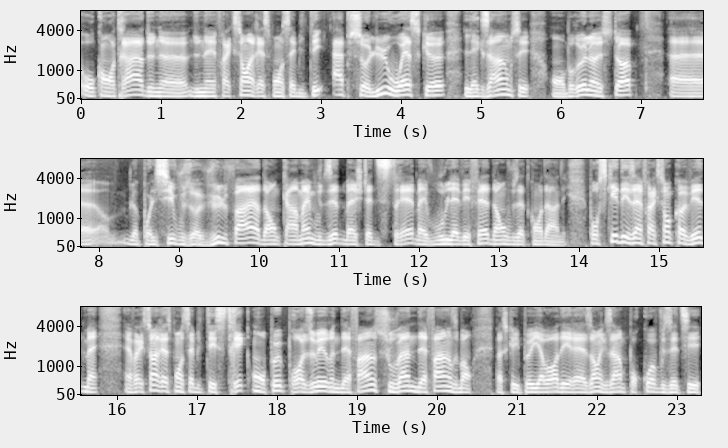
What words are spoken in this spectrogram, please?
au contraire d'une infraction à responsabilité absolue, où est-ce que l'exemple, c'est on brûle un stop, euh, le policier vous a vu le faire, donc quand même vous dites, ben j'étais distrait, ben vous l'avez fait, donc vous êtes condamné. Pour ce qui est des infractions COVID, ben infraction à responsabilité stricte, on peut produire une défense, souvent une défense, bon, parce qu'il peut y avoir des raisons, exemple, pourquoi vous étiez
